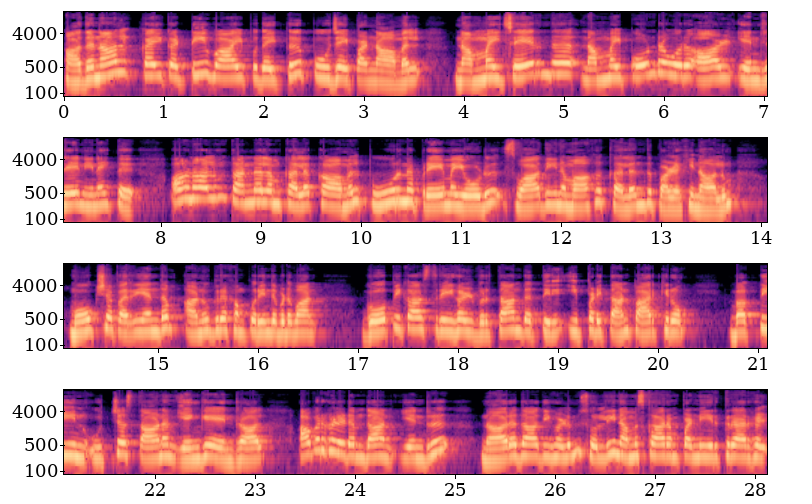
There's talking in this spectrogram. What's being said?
அதனால் கை கட்டி வாய் புதைத்து பூஜை பண்ணாமல் நம்மை சேர்ந்த நம்மை போன்ற ஒரு ஆள் என்றே நினைத்து ஆனாலும் தன்னலம் கலக்காமல் பூர்ண பிரேமையோடு சுவாதீனமாக கலந்து பழகினாலும் மோக்ஷ பர்யந்தம் அனுகிரகம் புரிந்து விடுவான். கோபிகா ஸ்திரீகள் விற்த்தாந்தத்தில் இப்படித்தான் பார்க்கிறோம். பக்தியின் உச்ச ஸ்தானம் எங்கே என்றால் அவர்களிடம்தான் என்று நாரதாதிகளும் சொல்லி நமஸ்காரம் பண்ணியிருக்கிறார்கள்.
